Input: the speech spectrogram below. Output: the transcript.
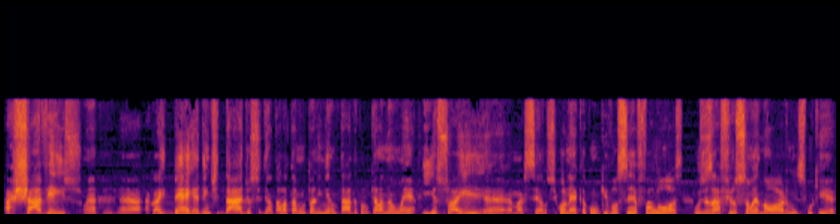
a chave é isso, né? Uhum. É, a, a ideia, a identidade ocidental, ela está muito alimentada pelo que ela não é. E isso aí, é, Marcelo, se conecta com o que você falou. Os desafios são enormes, porque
